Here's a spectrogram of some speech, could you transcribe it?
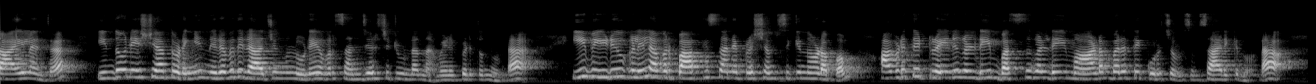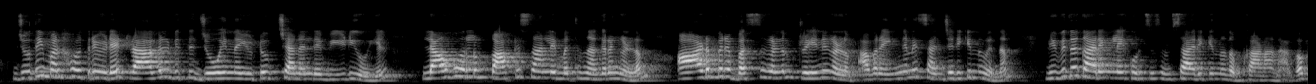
തായ്ലൻഡ് ഇന്തോനേഷ്യ തുടങ്ങി നിരവധി രാജ്യങ്ങളിലൂടെ അവർ സഞ്ചരിച്ചിട്ടുണ്ടെന്ന് വെളിപ്പെടുത്തുന്നുണ്ട്. ഈ വീഡിയോകളിൽ അവർ പാകിസ്ഥാനെ പ്രശംസിക്കുന്നതോടൊപ്പം അവിടുത്തെ ട്രെയിനുകളുടെയും ബസ്സുകളുടെയും ആഡംബരത്തെക്കുറിച്ചും സംസാരിക്കുന്നുണ്ട്. ജ്യോതി മൽഹോത്രയുടെ ട്രാവൽ വിത്ത് ജോ എന്ന യൂട്യൂബ് ചാനലിന്റെ വീഡിയോയിൽ ലാഹോറിലും പാകിസ്ഥാനിലെ മറ്റ് നഗരങ്ങളിലും ആഡംബര ബസ്സുകളിലും ട്രെയിനുകളിലും അവർ എങ്ങനെ സഞ്ചരിക്കുന്നുവെന്നും വിവിധ കാര്യങ്ങളെക്കുറിച്ച് സംസാരിക്കുന്നതും കാണാനാകും.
